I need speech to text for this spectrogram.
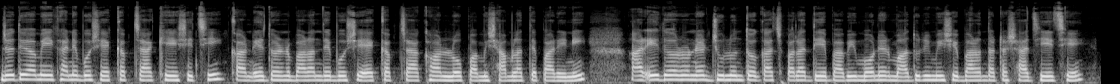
যদিও আমি এখানে বসে এক কাপ চা খেয়ে এসেছি, কারণ এই ধরনের বারান্দায় বসে এক কাপ চা খাওয়ার লোভ আমি সামলাতে পারিনি। আর এই ধরনের ঝুলন্ত গাছপালা দিয়ে ভাবি মনের মাধুরী মিশে বারান্দাটা সাজিয়েছে।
